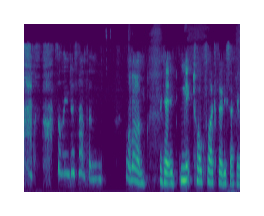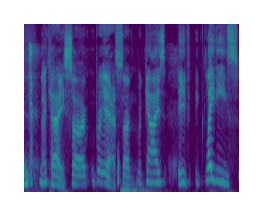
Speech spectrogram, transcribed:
Something just happened. Hold on. Okay, Nick talk for like 30 seconds. Okay, so but yeah, so but guys, if ladies,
